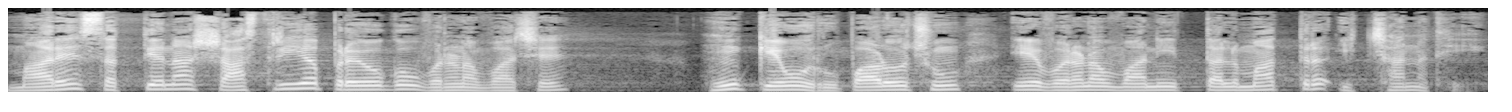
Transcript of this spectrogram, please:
મારે સત્યના શાસ્ત્રીય પ્રયોગો વર્ણવવા છે. હું કેવો રૂપાળો છું એ વર્ણવવાની તલમાત્ર ઈચ્છા નથી.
